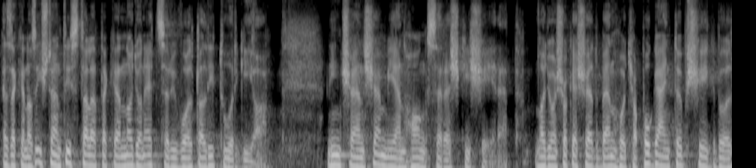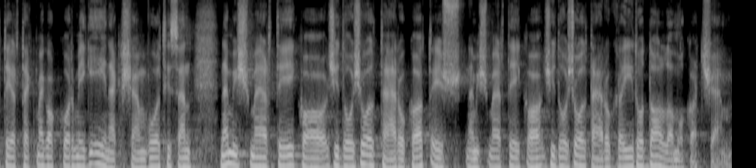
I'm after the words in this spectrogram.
ezeken az Isten tiszteleteken nagyon egyszerű volt a liturgia. Nincsen semmilyen hangszeres kíséret. Nagyon sok esetben, hogyha pogány többségből tértek meg, akkor még ének sem volt, hiszen nem ismerték a zsidó zsoltárokat, és nem ismerték a zsidó zsoltárokra írott dallamokat sem.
